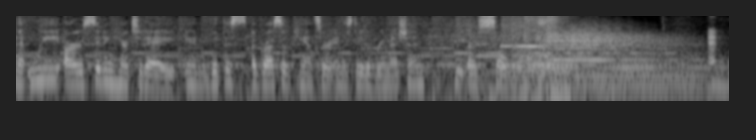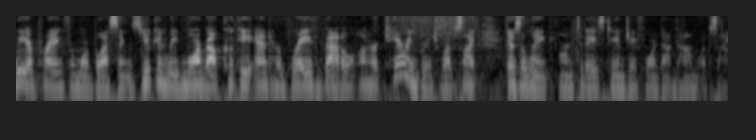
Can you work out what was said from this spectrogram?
That we are sitting here today in, with this aggressive cancer in a state of remission, we are so blessed. And we are praying for more blessings. You can read more about Cookie and her brave battle on her Caring Bridge website. There's a link on today's TMJ4.com website.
